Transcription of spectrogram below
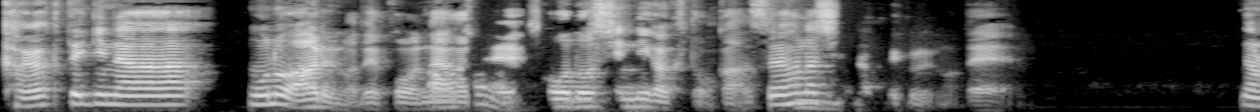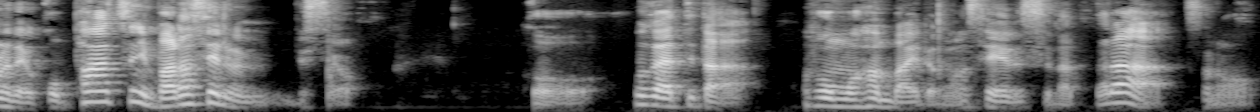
科学的なものはあるので、こう流れ行動心理学とかそういう話になってくるので、なのでこうパーツにばらせるんですよ。こう、僕がやってた訪問販売とかのセールスだったら、その、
